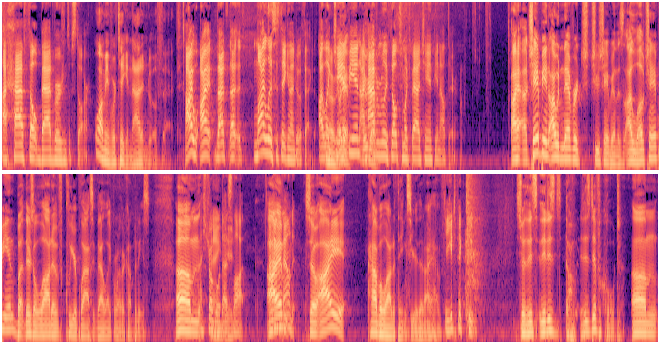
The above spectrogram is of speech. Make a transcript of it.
I have felt bad versions of Star. Well, I mean, if we're taking that into effect. I, I, that's that. My list is taking that into effect. I like Okay. champion. Okay, I here we go. haven't really felt too much bad champion out there. I uh, champion. I would never ch- choose champion on this. I love champion, but there's a lot of clear plastic that I like from other companies. Um, I struggle Dang, with that dude. slot. I haven't I'm- found it. So I have a lot of things here that I have. You get to pick two. So this it is oh, it is difficult. Um,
